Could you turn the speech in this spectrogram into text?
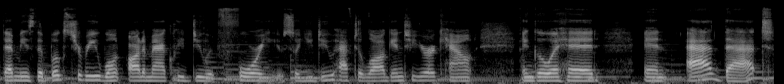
that means that Books2Read won't automatically do it for you. So you do have to log into your account and go ahead and add that.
